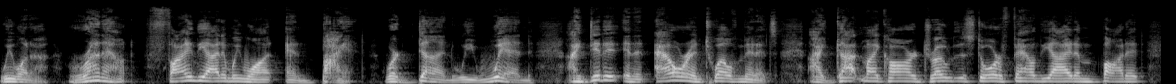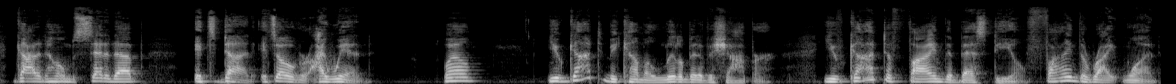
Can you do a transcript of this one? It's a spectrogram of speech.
We want to run out, find the item we want, and buy it. We're done. We win. I did it in an hour and 12 minutes. I got my car, drove to the store, found the item, bought it, got it home, set it up. It's done. It's over. I win. Well, you've got to become a little bit of a shopper. You've got to find the best deal, find the right one,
